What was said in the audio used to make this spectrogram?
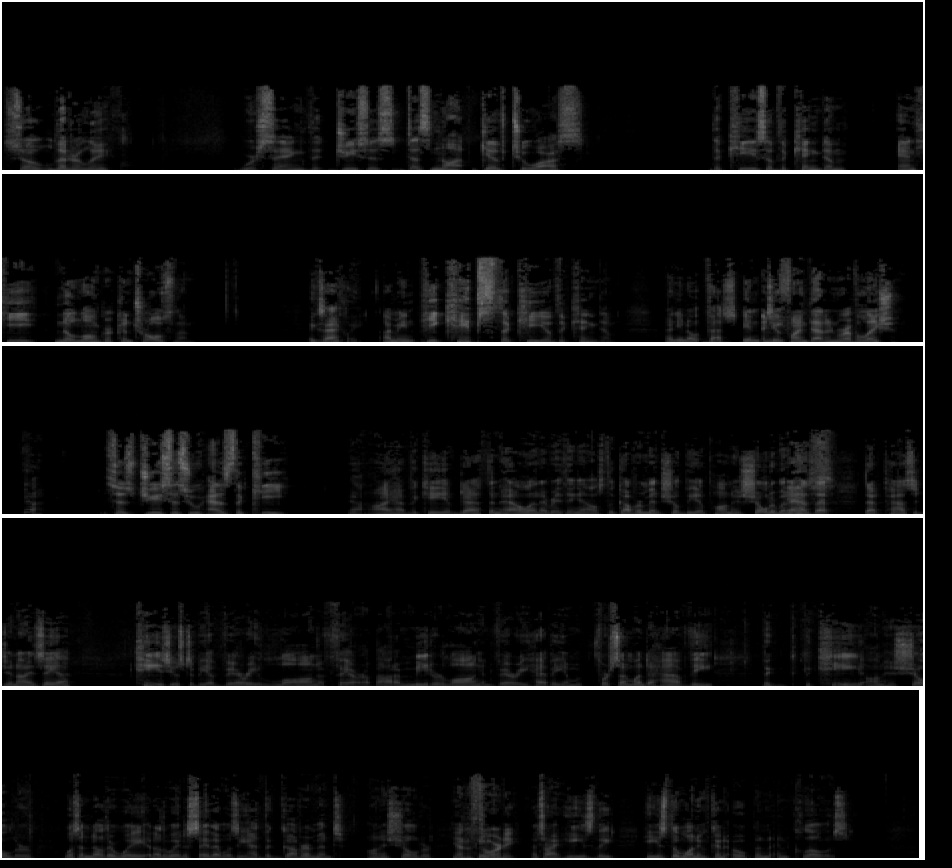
So, literally, we're saying that Jesus does not give to us the keys of the kingdom and he no longer controls them. Exactly. I mean, he keeps the key of the kingdom. And you know, that's in. And you find that in Revelation. Yeah. It says Jesus who has the key. Yeah, I have the key of death and hell and everything else. The government shall be upon his shoulder. When yes. it has that, that passage in Isaiah, keys used to be a very long affair, about a meter long and very heavy. And for someone to have the, the, the key on his shoulder was another way. Another way to say that was he had the government on his shoulder. He had authority. He, that's right. He's the he's the one who can open and close.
